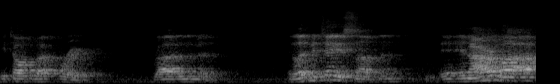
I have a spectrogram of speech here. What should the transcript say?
He talked about prayer, right in the middle. And let me tell you something. In, in our life,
